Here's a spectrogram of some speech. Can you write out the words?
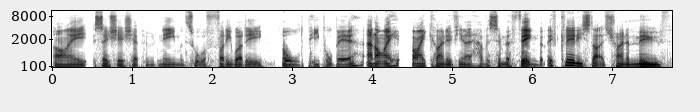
I associate Shepherd Neame with sort of fuddy wuddy old people beer, and I I kind of you know have a similar thing, but they've clearly started trying to move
